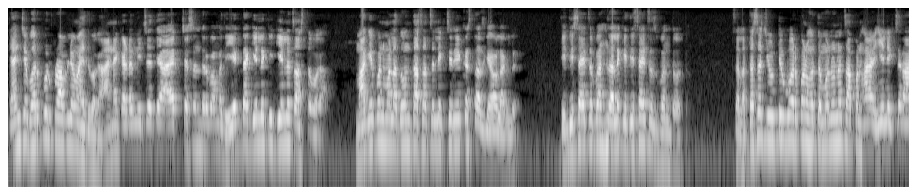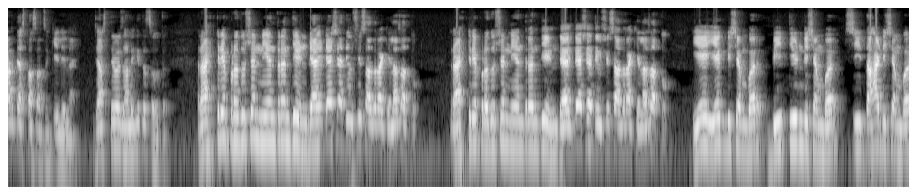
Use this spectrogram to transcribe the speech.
त्यांचे भरपूर प्रॉब्लेम आहेत बघा. अन अकॅडमीच्या त्या ऍपच्या संदर्भामध्ये एकदा गेलं की गेलंच असतं बघा. मागे पण मला दोन तासाचं लेक्चर एकच तास घ्यावं लागलं. ते दिसायचं बंद झालं की दिसायचंच बंद होतं. चला तसंच युट्यूबवर पण होतं. म्हणूनच आपण हा हे लेक्चर अर्ध्याच तासाचं केलेलं आहे. जास्त वेळ झालं की तसं होतं. राष्ट्रीय प्रदूषण नियंत्रण दिन डॅश डॅश या दिवशी साजरा केला जातो. राष्ट्रीय प्रदूषण नियंत्रण दिन डॅश डॅश या दिवशी साजरा केला जातो. ए एक डिसेंबर बी तीन डिसेंबर सी दहा डिसेंबर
